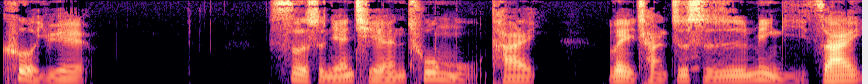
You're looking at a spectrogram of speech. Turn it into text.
客曰。四十年前出母胎，未产之时命已灾，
